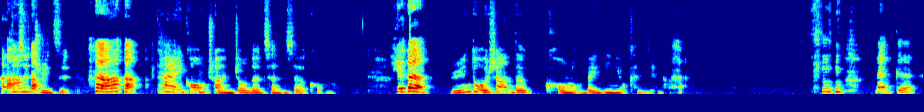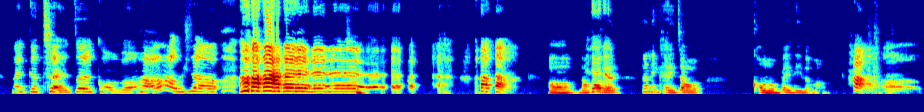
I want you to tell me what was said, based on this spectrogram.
它就是橘子。太空船中的橙色恐龙，云朵上的恐龙贝蒂，你有看见它？那个。那个橙色恐龙好好笑，哦，然后呢？那你可以找恐龙贝蒂的吗？好。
